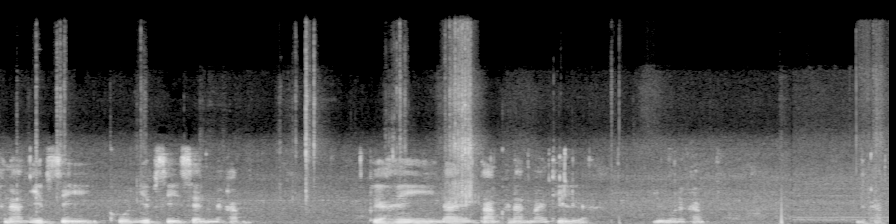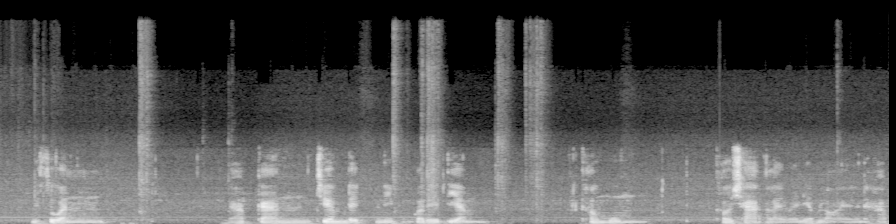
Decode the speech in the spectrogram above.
ขนาดยี่สิบสี่คูณยี่สิบสี่เซนนะครับ พื่อให้ได้ตามขนาดไม้ที่เหลืออยู่นะครับนะครับ ในส่วนนะครับการเชื่อมเหล็กอันนี้ผมก็ได้เตรียมเข้ามุมเข้าฉากอะไรไว้เรียบร้อยแล้วนะครับ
